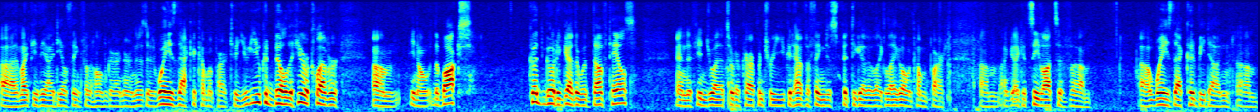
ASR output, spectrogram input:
Uh, it might be the ideal thing for the home gardener and there's, there's ways that could come apart too. You, you could build, if you were clever, um, you know, the box could go together with dovetails and if you enjoy that sort of carpentry, you could have the thing just fit together like Lego and come apart. Um, I, I, could see lots of um, uh, ways that could be done. Um,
